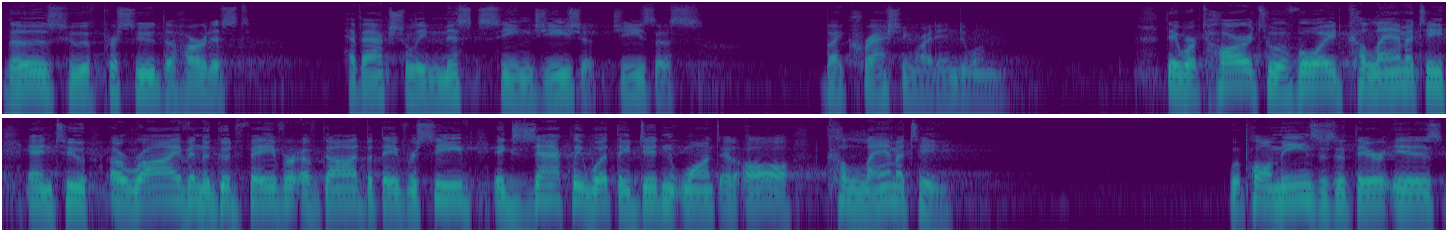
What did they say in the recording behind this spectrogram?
Those who have pursued the hardest have actually missed seeing Jesus by crashing right into him. They worked hard to avoid calamity and to arrive in the good favor of God, but they've received exactly what they didn't want at all calamity. What Paul means is that there is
